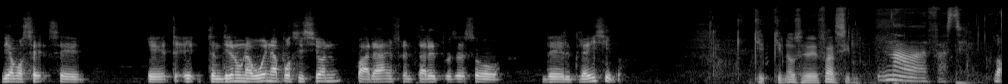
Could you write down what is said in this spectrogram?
digamos, se, tendrían una buena posición para enfrentar el proceso del plebiscito que, no se ve fácil. Nada de fácil. No.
